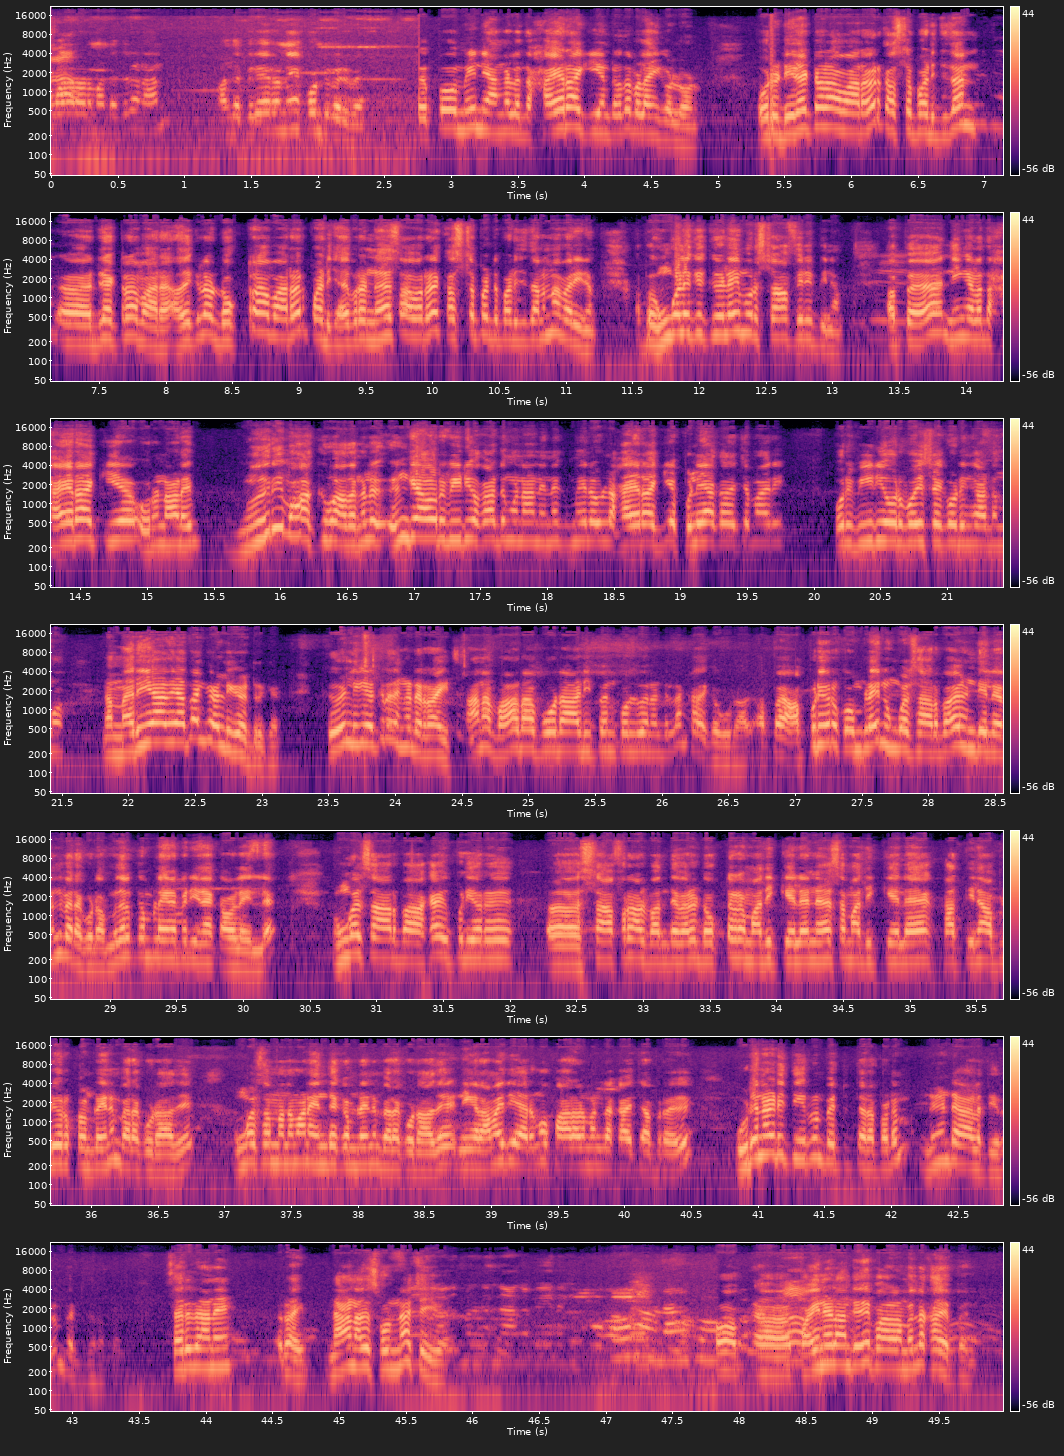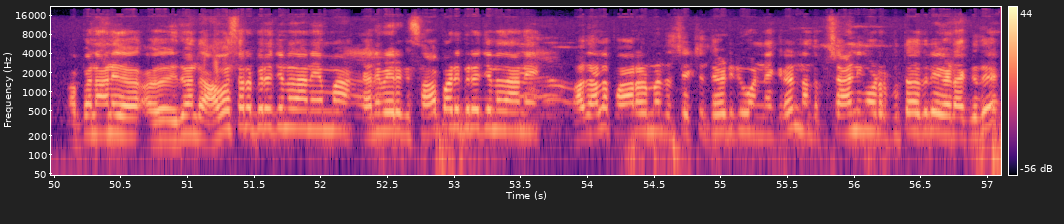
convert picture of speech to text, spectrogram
பாராளுமன்றத்துல நான் அந்த பிரேரணையை கொண்டு வருவேன். எப்போவுமே நாங்கள் அந்த ஹயராக்கின்றதை வழங்கி கொள்ளணும். ஒரு டிரெக்டராக வரவர் கஷ்டப்படுத்தி தான் டிரெக்டராக வர அதுக்குள்ள டாக்டராக வரவர் படிச்சு அப்புறம் நர்ஸாக வர கஷ்டப்பட்டு படித்து தானே வரணும் அப்போ உங்களுக்கு கீழே ஒரு ஸ்டாஃப் இருப்பினும். அப்போ நீங்கள் அந்த ஹயராக்கிய ஒரு நாளை மீறி வாக்குவாதங்கள் எங்கேயாவது ஒரு வீடியோ காட்டுங்க நான் எனக்கு மேலே உள்ள ஹயராக்கிய பிள்ளையாக்க வச்ச மாதிரி ஒரு வீடியோ ஒரு வாய்ஸ் ரெக்கார்டிங் காட்டுங்க. நான் மரியாதையாக தான் கேள்வி கேட்டிருக்கேன். கேள்வி கேட்கறது எங்களோட ரைட்ஸ் ஆனால் வாடா போடா அடிப்பேன் கொள்வேன் கேட்கக்கூடாது அப்போ அப்படி ஒரு கம்ப்ளைண்ட் உங்கள் சார்பாக இந்தியிலேருந்து வரக்கூடாது. முதல் கம்ப்ளைண்ட் பற்றி எனக்கு கவலை இல்லை. உங்கள் சார்பாக இப்படி ஒரு ஸ்டாஃபரால் வந்தவர் டாக்டரை மதிக்கல நர்ஸை மதிக்கல கத்தினா அப்படி ஒரு கம்ப்ளைண்டும் பெறக்கூடாது உங்கள் சம்பந்தமான எந்த கம்ப்ளைண்டும் பெறக்கூடாது நீங்கள் அமைதியாக இருங்க பாராளுமன்ற காய்ச்சா பிறகு உடனடி தீர்வும் பெற்றுத்தரப்படும் நீண்ட கால தீர்வும் பெற்றுத்தரப்படும் சரிதானே? ரைட் நான் அதை சொன்னா செய்வேன். ஓ பதினேழாம் தேதி பாராளுமன்றத்தில் காய்ப்பேன். அப்ப நான் இது வந்து அவசர பிரச்சனை தானே அம்மா. கனவேருக்கு சாப்பாடு பிரச்சனை தானே. அதால பாராளுமன்ற செக்ஷன் தேர்ட்டி டூ நினைக்கிறேன். அந்த ஸ்டாண்டிங் ஆர்டர் புத்தகத்திலே கிடக்குது.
